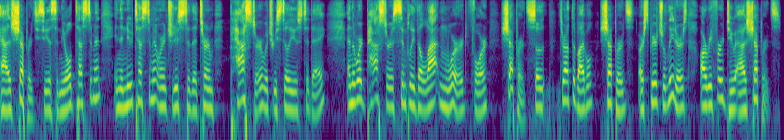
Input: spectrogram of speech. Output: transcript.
as shepherds. You see this in the Old Testament. In the New Testament, we're introduced to the term pastor, which we still use today. And the word pastor is simply the Latin word for shepherds. So throughout the Bible, shepherds or spiritual leaders are referred to as shepherds.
